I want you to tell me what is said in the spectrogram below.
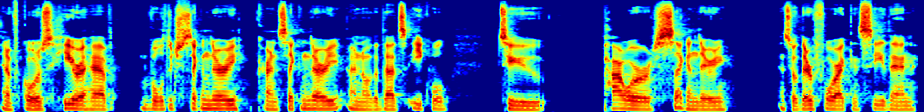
And of course here I have voltage secondary, current secondary. I know that that's equal to power secondary. And so therefore I can see then,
